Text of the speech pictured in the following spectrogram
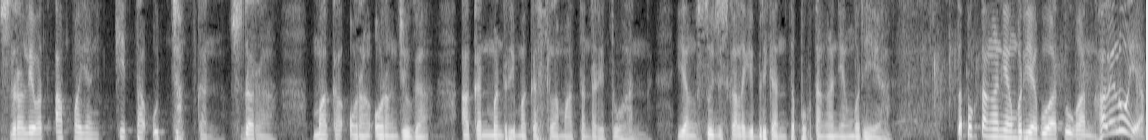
saudara lewat apa yang kita ucapkan, saudara, maka orang-orang juga akan menerima keselamatan dari Tuhan. Yang setuju sekali lagi berikan tepuk tangan yang meriah. Tepuk tangan yang meriah buat Tuhan. Haleluya.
